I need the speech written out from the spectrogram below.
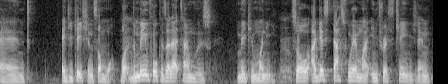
and education somewhat. But the main focus at that time was making money. Yeah. So I guess that's where my interest changed and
